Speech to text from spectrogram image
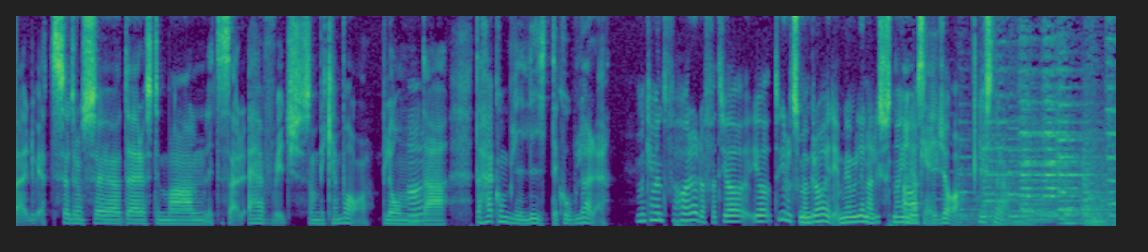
här, du vet, söder om Söder, Östermalm, lite så här average som vi kan vara. Blonda. Det här kommer bli lite coolare. Men kan vi inte få höra då? För att jag, jag tycker det låter som en bra idé. Men jag vill gärna lyssna innan Ah, jag okej. säger ja. Lyssna då.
